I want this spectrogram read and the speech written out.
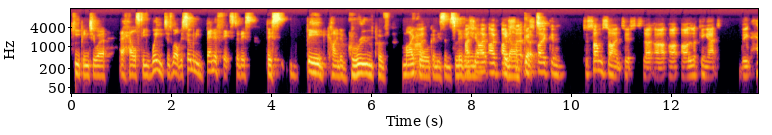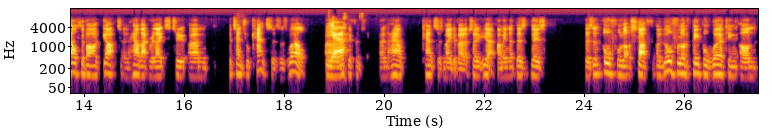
keeping to a, a healthy weight as well. There's so many benefits to this this big kind of group of microorganisms right. living Actually, in our, I've, I've in certainly gut. spoken to some scientists that are, are, are, looking at the health of our gut and how that relates to um, potential cancers as well. Um, yeah, different and how cancers may develop. So yeah, I mean, there's there's there's an awful lot of stuff, an awful lot of people working on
